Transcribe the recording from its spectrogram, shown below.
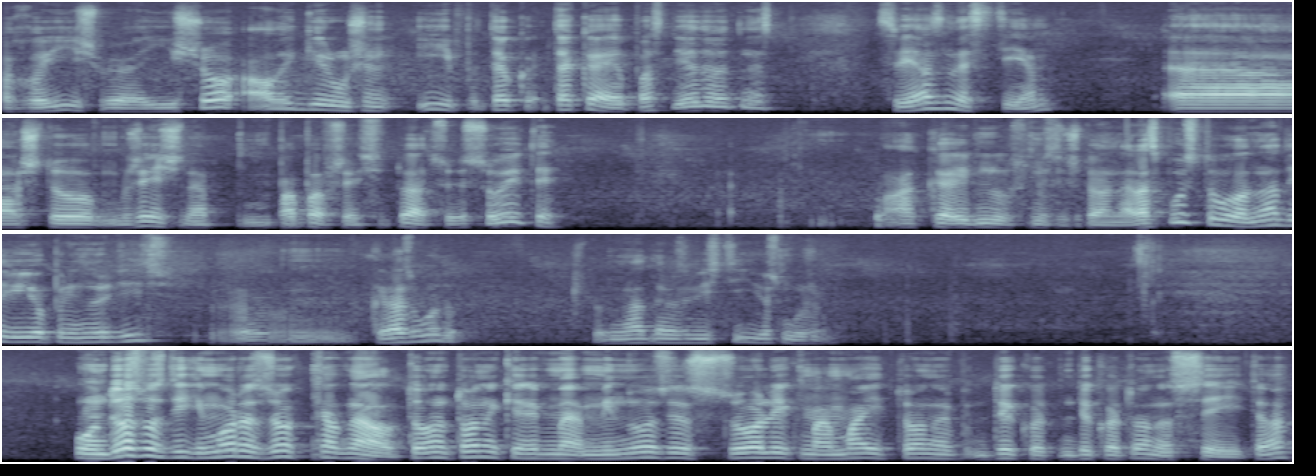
гоишва еще алагирушин. И такая последовательность связана с тем, что женщина, попавшая в ситуацию суеты, а, ну, в смысле, что она распутствовала, надо ее принудить э, к разводу, что надо развести ее с мужем. Он досвос дигимора зок канал, тон тонеке минозе солик мамай тона декотона сейто.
